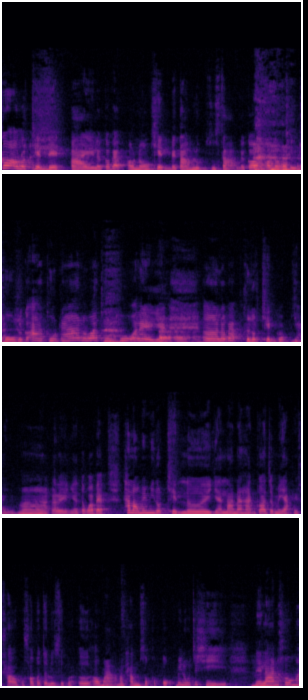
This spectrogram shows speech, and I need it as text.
ก็เอารถเข็นเด็กไปแล้วก็แบบเอาน้องเข็นไปตามหลุมสุสานแล้วก็เอาน้องถือทูบแล้วก็อะทูบนะนะว่าทูบทูบอะไรอย่างเงี้ยเออเออเออเออแล้วแบบคือรถเข็นก็แบบใหญ่มากอะไรอย่างเงี้ยแต่ว่าแบบถ้าเราไม่มีรถเข็นเลยอย่างเงี้ยร้านอาหารก็อาจจะไม่อยากให้เข้าเพราะเขาก็จะรู้สึกว่าเออเอาหมามาทำสกปรกไม่รู้จะฉี่ในร้านเขาไหม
